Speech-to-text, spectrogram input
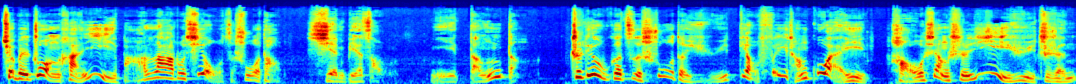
却被壮汉一把拉住袖子，说道：“先别走，你等等。”这六个字说的语调非常怪异，好像是抑郁之人。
